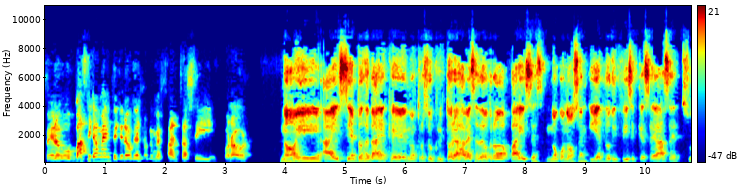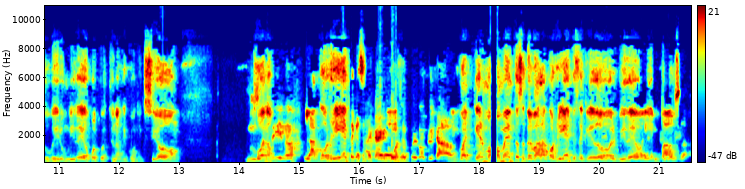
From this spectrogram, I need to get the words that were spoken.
Pero básicamente creo que es lo que me falta así por ahora. No, y hay ciertos detalles que nuestros suscriptores a veces de otros países no conocen y es lo difícil que se hace subir un video por cuestiones de conexión, bueno, la corriente que se te quedó. fue complicado. En cualquier momento se te va la corriente y se quedó el video ahí en pausa.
